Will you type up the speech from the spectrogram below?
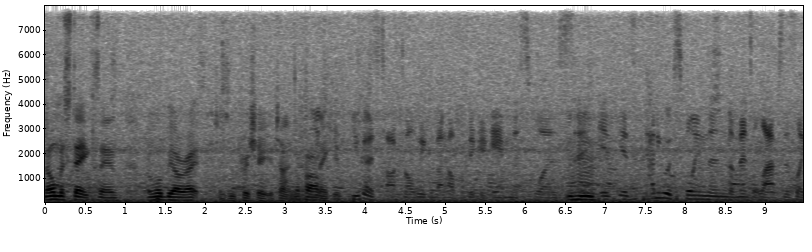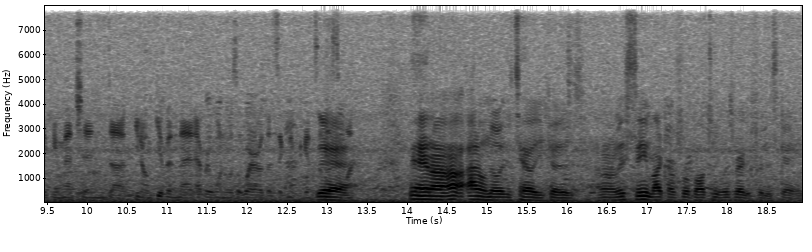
no mistakes, and, and we'll be all right. Just appreciate your time. No problem. Thank you. You guys talked all week about how big a game this was. Mhm. Is, is, how do you explain then the mental lapses, like you mentioned? Uh, you know, given that everyone was aware of the significance of this one. Man, I, I I don't know what to tell you because um, it seemed like our football team was ready for this game,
